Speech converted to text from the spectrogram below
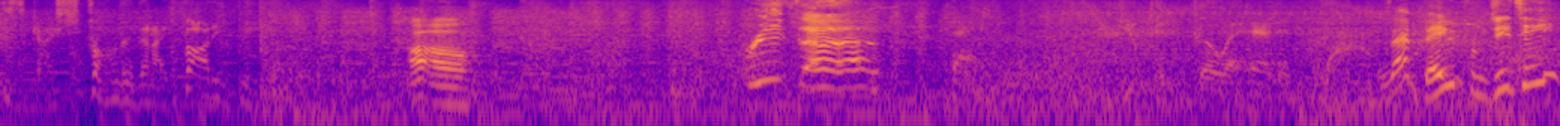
This guy's stronger than I thought he'd be. Uh-oh. Frieza! You can go ahead and die. Is that Baby from GT?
